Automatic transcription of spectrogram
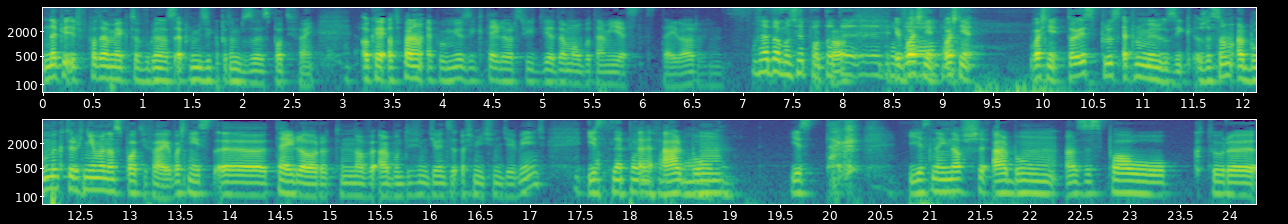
najpierw podam, jak to wygląda z Apple Music, potem z Spotify. Okej, odpalam Apple Music, Taylor Swift, wiadomo, bo tam jest Taylor, więc... Wiadomo, że po to... Te, po I to właśnie, tak. właśnie, właśnie, to jest plus Apple Music, że są albumy, których nie ma na Spotify. Właśnie jest e, Taylor, ten nowy album 1989. Jest e, album, no. jest tak, jest najnowszy album e, zespołu, który,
